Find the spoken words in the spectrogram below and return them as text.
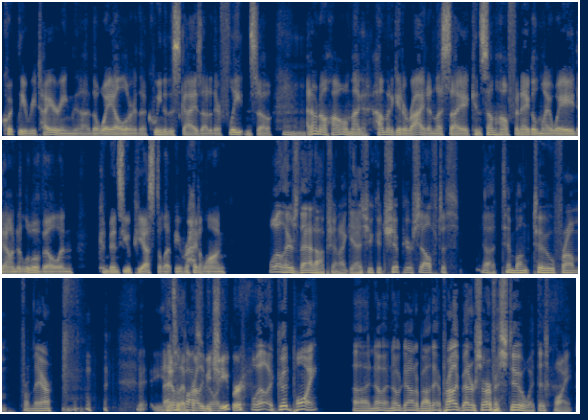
quickly retiring uh, the whale or the queen of the skies out of their fleet, and so Hmm. I don't know how am I how I'm going to get a ride unless I can somehow finagle my way down to Louisville and convince UPS to let me ride along. Well, there's that option, I guess. You could ship yourself to uh, Timbuktu from from there. You That's know, that'd probably be cheaper. Well, a good point. Uh, no, no doubt about that. Probably better service too at this point.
